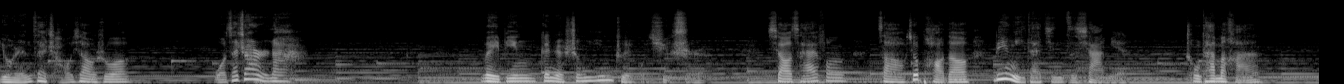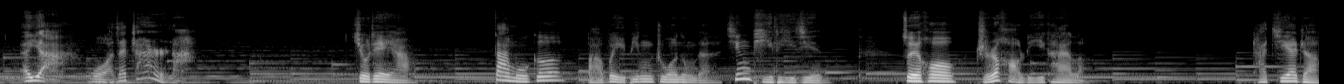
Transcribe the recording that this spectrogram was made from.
有人在嘲笑说：“我在这儿呢。”卫兵跟着声音追过去时，小裁缝早就跑到另一袋金子下面，冲他们喊：“哎呀，我在这儿呢！”就这样，大拇哥把卫兵捉弄得精疲力尽，最后只好离开了。他接着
